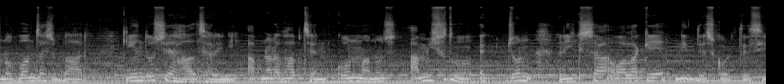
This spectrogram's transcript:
উনপঞ্চাশ বার, কিন্তু সে হাল ছাড়েনি। আপনারা ভাবছেন, কোন মানুষ? আমি শুধু একজন রিক্সাওয়ালাকে নির্দেশ করতেছি,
